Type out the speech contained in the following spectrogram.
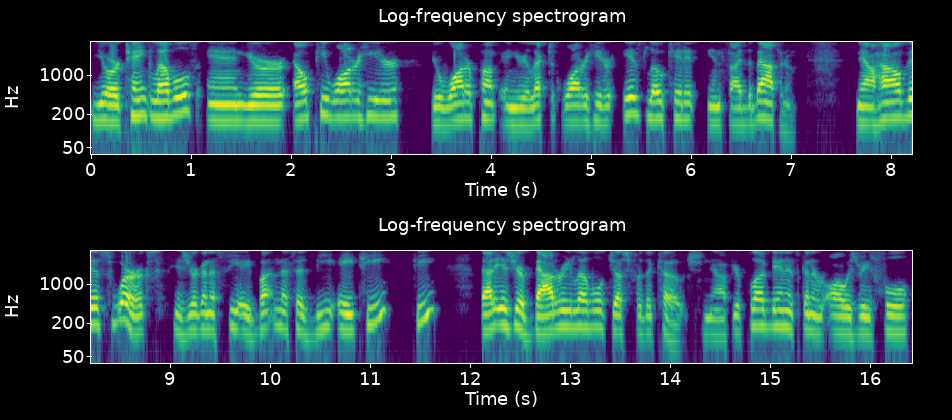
your tank levels and your LP water heater, your water pump, and your electric water heater is located inside the bathroom. Now, how this works is you're going to see a button that says BAT. That is your battery level just for the coach. Now, if you're plugged in, it's going to always read full.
